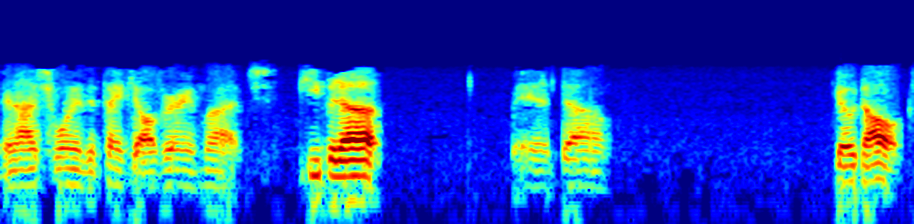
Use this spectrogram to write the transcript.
And I just wanted to thank y'all very much. Keep it up and um, go dogs.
